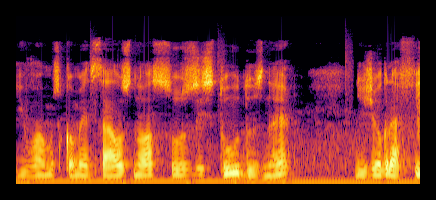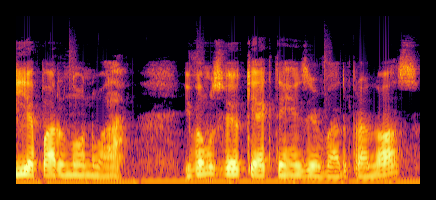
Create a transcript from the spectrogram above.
e vamos começar os nossos estudos, né? De geografia para o nono A. E vamos ver o que é que tem reservado para nós.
